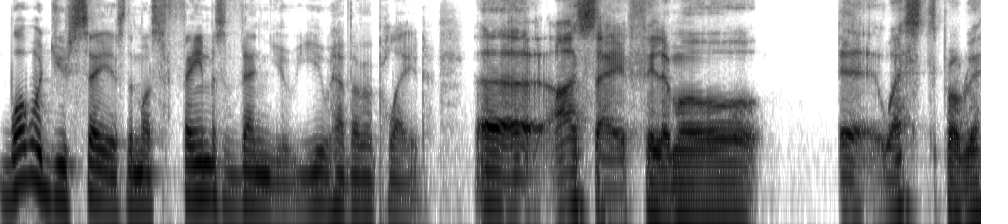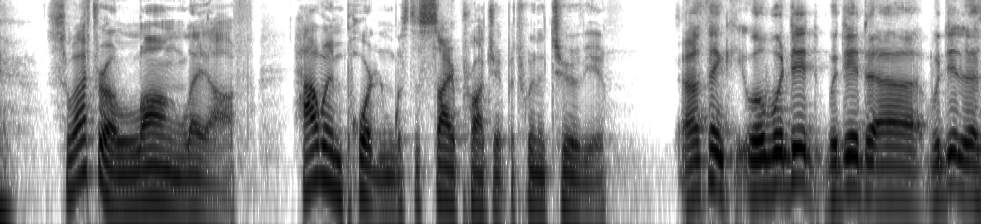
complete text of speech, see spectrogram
what would you say is the most famous venue you have ever played? Uh, I'd say Fillmore uh, West probably. So, after a long layoff, how important was the side project between the two of you? I think well we did we did uh, we did a,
